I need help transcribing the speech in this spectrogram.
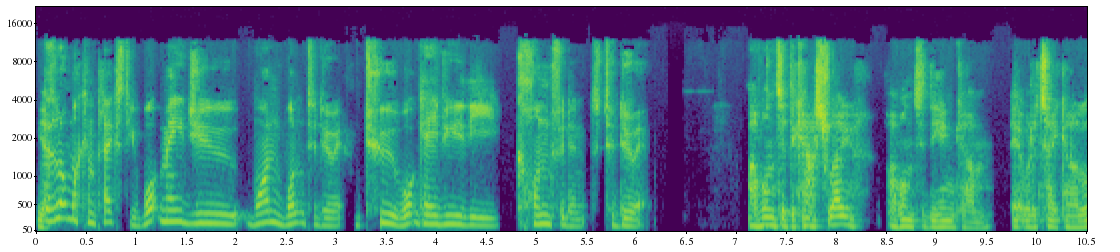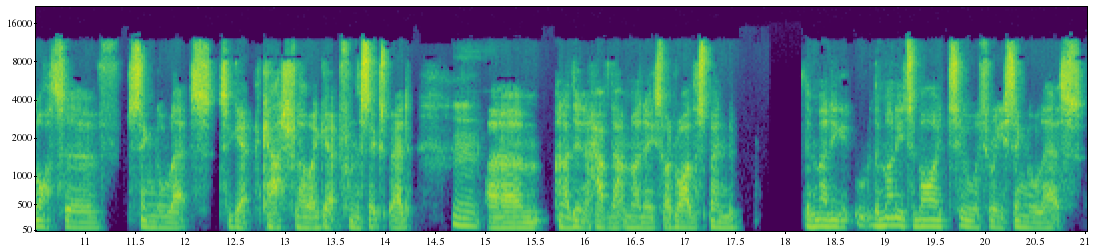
Yeah. There's a lot more complexity. What made you one want to do it? Two, what gave you the confidence to do it? I wanted the cash flow. I wanted the income it would have taken a lot of single lets to get the cash flow I get from the six bed. Mm. Um, and I didn't have that money. So I'd rather spend the money, the money to buy two or three single lets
